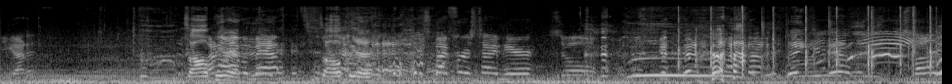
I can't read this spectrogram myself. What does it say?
You got it. It's all I here. have a map. It's all here. It's my first time here, so. Thank you. Follow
